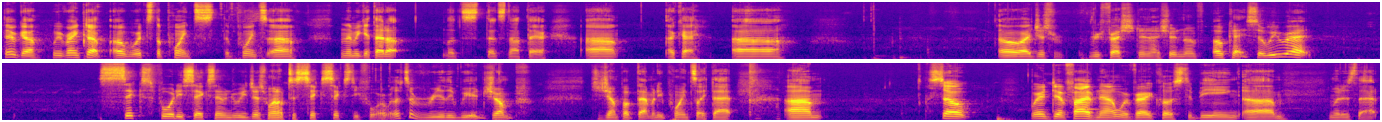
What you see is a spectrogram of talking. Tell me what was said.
there we go. We ranked up. Oh, what's the points? The points. Uh, let me get that up. Let's. That's not there. Uh, okay. Uh. Oh, I just refreshed it and I shouldn't have. Okay, so we were at 646 and we just went up to 664. Well, that's a really weird jump to jump up that many points like that. Um, so we're in Div 5 now. We're very close to being, um, what is that?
